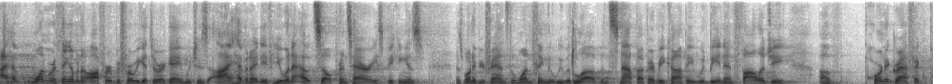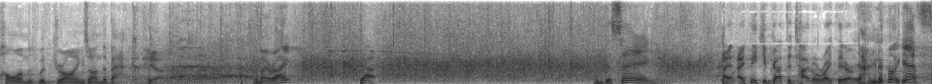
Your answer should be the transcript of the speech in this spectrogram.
I have one more thing I'm going to offer before we get to our game, which is I have an idea. If you want to outsell Prince Harry, speaking as, as one of your fans, the one thing that we would love and snap up every copy would be an anthology of pornographic poems with drawings on the back. Yeah. Am I right? Yeah. I'm just saying. I, I think you've got the title right there. I know, yes.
